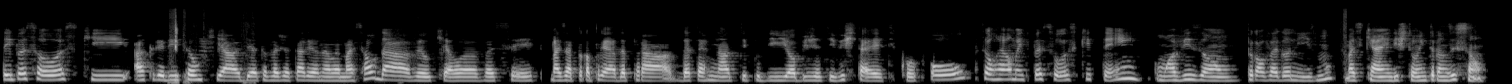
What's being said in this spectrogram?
Tem pessoas que acreditam que a dieta vegetariana é mais saudável, que ela vai ser mais apropriada para determinado tipo de objetivo estético, ou são realmente pessoas que têm uma visão pro veganismo, mas que ainda estão em transição.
